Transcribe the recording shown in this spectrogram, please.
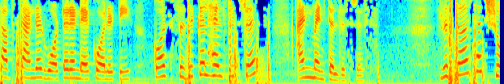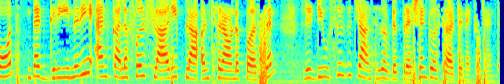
substandard water and air quality, cause physical health distress and mental distress. Research has shown that greenery and colorful flowery plants around a person reduces the chances of depression to a certain extent.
